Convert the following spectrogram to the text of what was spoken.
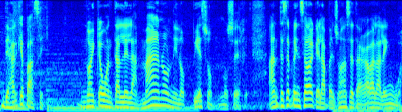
dejar que pase. No hay que aguantarle las manos ni los pies, no sé. Antes se pensaba que la persona se tragaba la lengua.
